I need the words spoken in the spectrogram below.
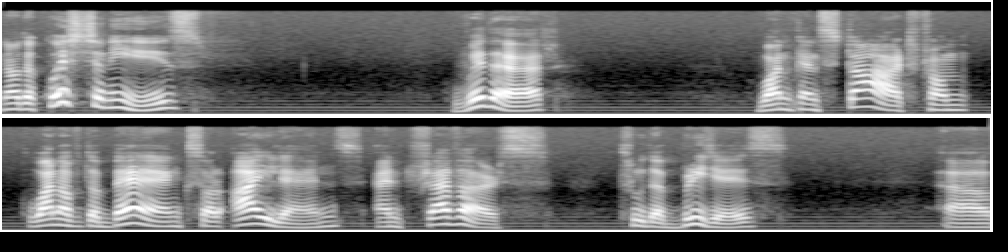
Now, the question is whether one can start from one of the banks or islands and traverse through the bridges, uh,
